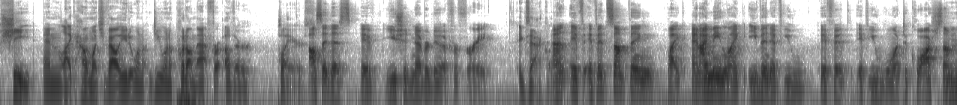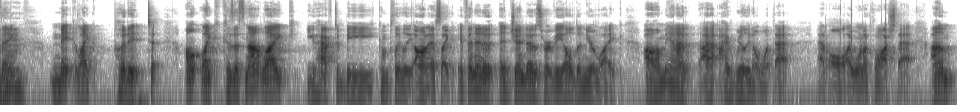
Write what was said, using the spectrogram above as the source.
sheet and like how much value do, want, do you want to put on that for other players I'll say this: if you should never do it for free. exactly And if, if it's something like, and I mean like, even if you if it if you want to quash something, Mm-hmm. ma- like put it to oh, like because it's not like you have to be completely honest. Like if an agenda is revealed and you're like, oh man, I, I, I really don't want that at all. I want to quash that. Um,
